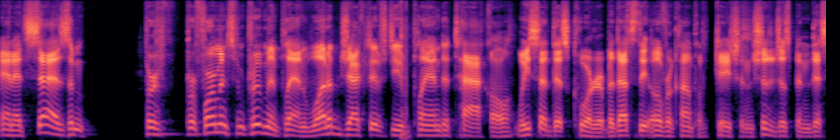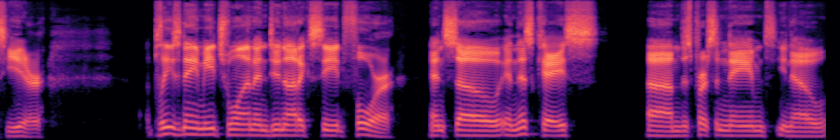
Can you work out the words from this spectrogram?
and it says um, per- performance improvement plan. What objectives do you plan to tackle? We said this quarter, but that's the overcomplication. Should have just been this year. Please name each one and do not exceed four. And so in this case, um, this person named, you know,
